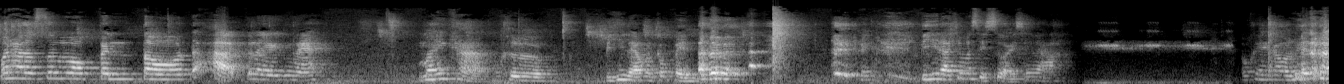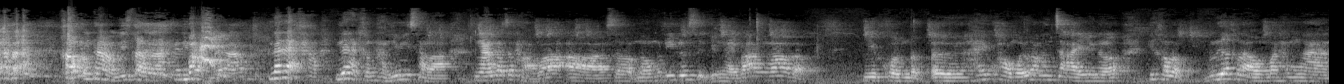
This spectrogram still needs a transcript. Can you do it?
ประธานสโมเป็นโตดอะเกรงไหมไม่ค่ะคือ ปีที่แล้วมันก็เป็น ปีที่แล้วที่มันสวยๆใช่ไหมคะโอเคเข้าเรื่องเข้าคำถามวิสาระกันดีกว่านะครับนั่นแหละค่ะนั่นแหละคำถามที่มีสาระงั้นเราจะถามว่าเอ่อสำหรับน้องมดดี้รู้สึกยังไงบ้างว่าแบบมีคนแบบเออให้ความไว้วางใจเนอะที่เขาแบบเลือกเรามาทำงาน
